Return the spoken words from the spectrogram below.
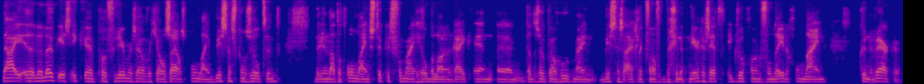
nou, het eh, leuke is, ik eh, profileer mezelf, wat je al zei, als online business consultant. Dus inderdaad, dat online stuk is voor mij heel belangrijk. En um, dat is ook wel hoe ik mijn business eigenlijk vanaf het begin heb neergezet. Ik wil gewoon volledig online kunnen werken.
